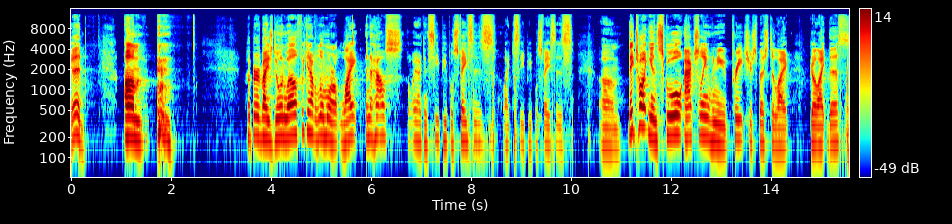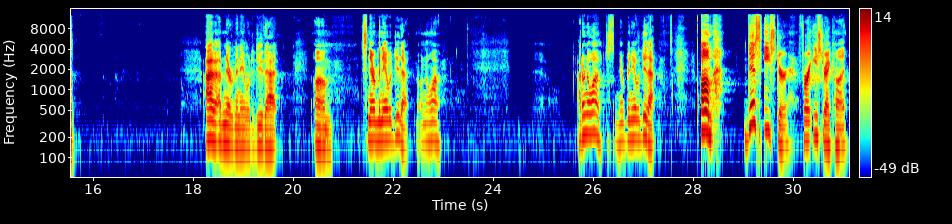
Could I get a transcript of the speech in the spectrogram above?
Good. Um, hope everybody's doing well. If we could have a little more light in the house, the way I can see people's faces, I like to see people's faces. Um, they taught you in school, actually, when you preach, you're supposed to like go like this. I, have never been able to do that. Um, it's never been able to do that. I don't know why. I don't know why. Just never been able to do that. Um, this Easter, for our Easter egg hunt,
